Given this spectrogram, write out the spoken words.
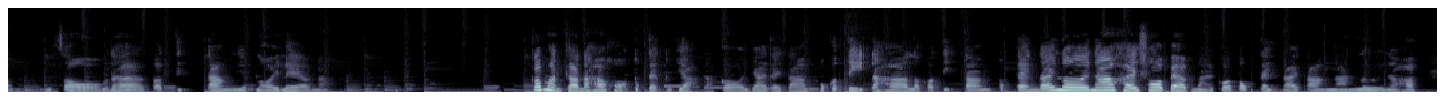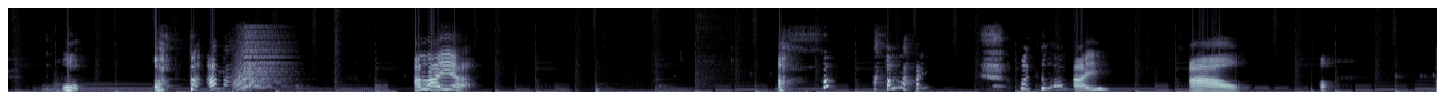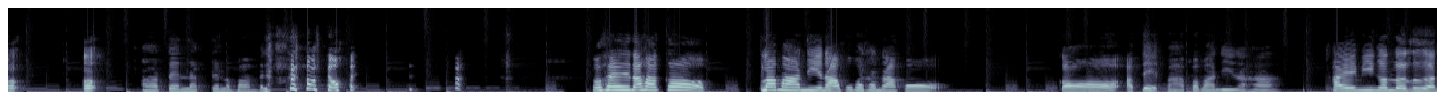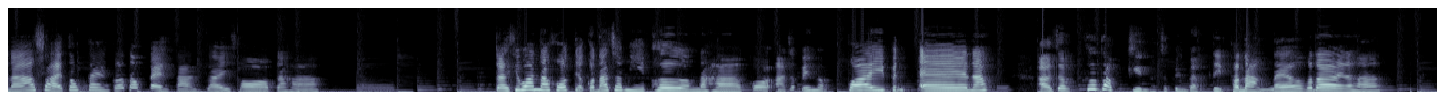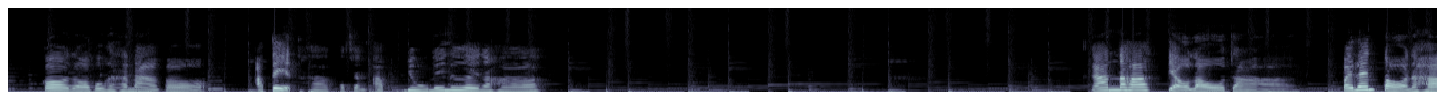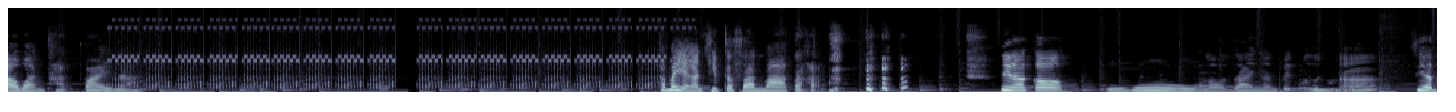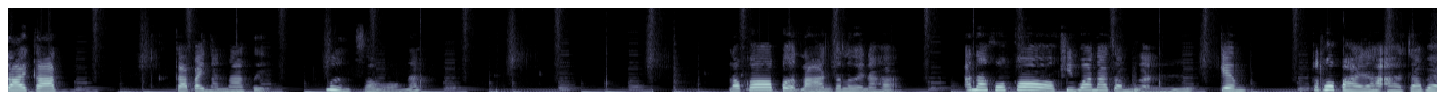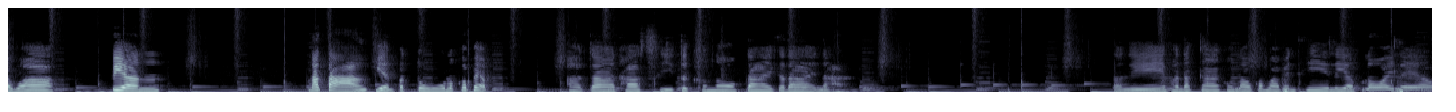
สองนะคะ ก็ติดตั้งเรียบร้อยแล้วนะ ก็เหมือนกันนะคะของตกแต่งทุกอย่างนะก็ย้ายได้ตามปกตินะคะ แล้วก็ติดตั้งตกแต่งได้เลยนะ ใครชอบแบบไหนก็ตกแต่งได้ตามนั้นเลยนะคะอุ ออะไรอ้าว เออเออเอออ่าเต้นแรปเต้นระบำไปแล้วเรียบร้อยโอเคนะคะก็ประมาณนี้นะคะผู้พัฒนาก็ ก็อัปเดตมาประมาณนี้นะคะ ใครมีเงินเหลือๆนะ สายตกแต่งก็ตกแต่งตามใจชอบนะคะแต่คิดว่าอนาคตเดี๋ยวก็น่าจะมีเพิ่มนะคะ ก็อาจจะเป็นแบบไฟเป็นแอร์นะ อาจจะเครื่องดับกลิ่นอาจจะเป็นแบบติดผนังแล้วก็ได้นะคะ ก็รอผู้พัฒนาก็อัปเดตนะคะ ก็จะอัพอยู่เรื่อยๆนะคะงั้นนะคะ เดี๋ยวเราจะไปเล่นต่อนะคะ วันถัดไปนะถ้าไม่อย่างนั้นคลิปจะสั้นมากนะคะ นี่นะก็ โอ้โหเราได้เงินเป็นหมื่นอยู่นะ เสียดายการ์ดการ์ดไปนั้นมากเลยหมื่นสองนะ แล้วก็เปิดร้านกันเลยนะคะ อนาคตก็คิดว่าน่าจะเหมือนเกมทั่วไปนะคะ อาจจะแบบว่าเปลี่ยนหน้าต่างเปลี่ยนประตูแล้วก็แบบอาจจะทาสีตึกข้างนอกได้ก็ได้นะคะ ตอนนี้พนักงานของเราก็มาเป็นที่เรียบร้อยแล้ว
